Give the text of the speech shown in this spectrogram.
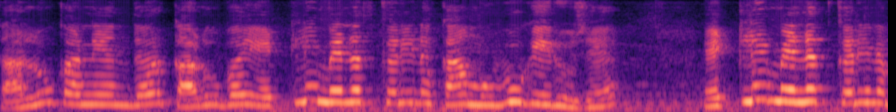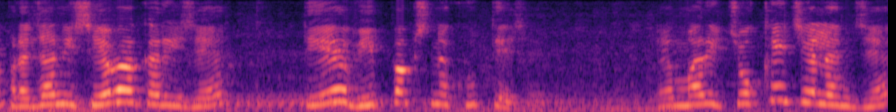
તાલુકાની અંદર કાળુભાઈ એટલી મહેનત કરીને કામ ઊભું કર્યું છે, એટલી મહેનત કરીને પ્રજાની સેવા કરી છે, તે વિપક્ષને ખૂતે છે. એ મારી ચોખ્ખી ચેલેન્જ છે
